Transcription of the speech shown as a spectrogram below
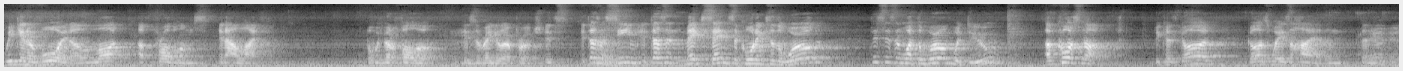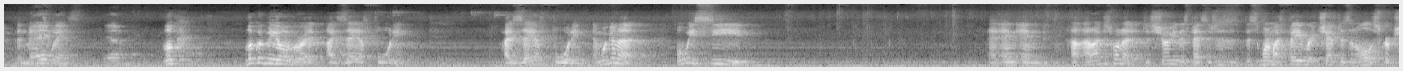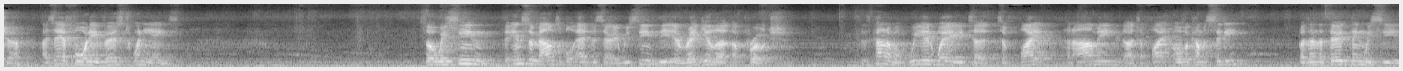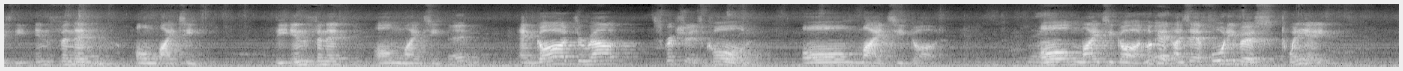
we can avoid a lot of problems in our life. But we've got to follow his irregular approach. It's it doesn't seem it doesn't make sense according to the world. This isn't what the world would do. Of course not. Because God God's ways are higher than than, than man's ways. Yeah. Look look with me over at Isaiah 40. Isaiah 40. And we're gonna what we see And, and, and, and I just want to just show you this passage. This is, this is one of my favorite chapters in all of Scripture. Isaiah 40, verse 28. So we've seen the insurmountable adversary. We've seen the irregular approach. This is kind of a weird way to, to fight an army, uh, to fight, overcome a city. But then the third thing we see is the infinite Almighty. The infinite Almighty. Amen. And God throughout Scripture is called Almighty God. Almighty God. Look at Isaiah 40, verse 28.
